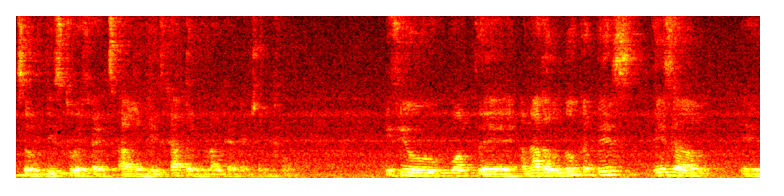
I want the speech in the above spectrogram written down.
So these two effects are indeed coupled, like I mentioned before. If you want uh, another look at this, these are uh,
